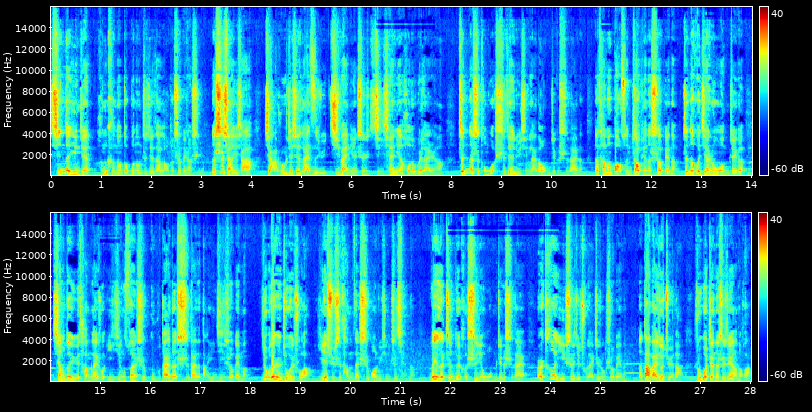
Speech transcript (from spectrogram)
新的硬件很可能都不能直接在老的设备上使用。那试想一下，假如这些来自于几百年甚至几千年后的未来人啊，真的是通过时间旅行来到我们这个时代的，那他们保存照片的设设备呢，真的会兼容我们这个相对于他们来说已经算是古代的时代的打印机设备吗？有的人就会说啊，也许是他们在时光旅行之前呢。为了针对和适应我们这个时代而特意设计出来这种设备呢？那大白就觉得，如果真的是这样的话，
